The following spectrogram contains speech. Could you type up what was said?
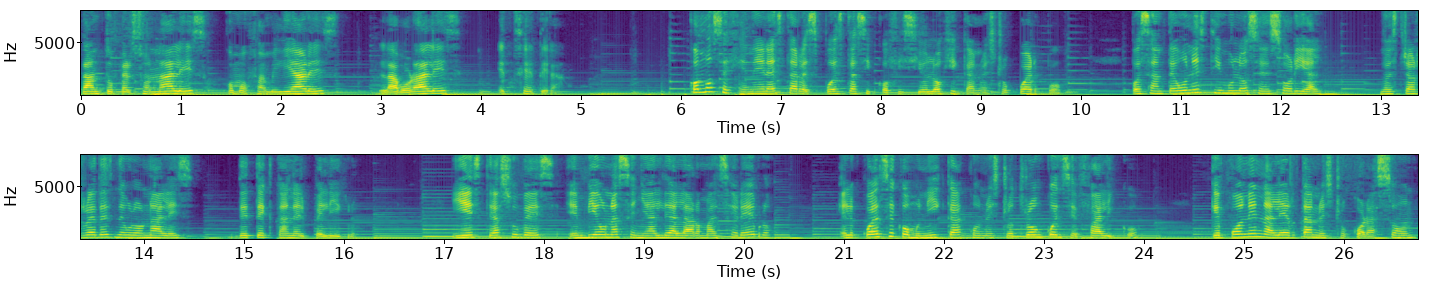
tanto personales como familiares, laborales, etc. ¿Cómo se genera esta respuesta psicofisiológica a nuestro cuerpo? Pues ante un estímulo sensorial, nuestras redes neuronales detectan el peligro. Y este a su vez envía una señal de alarma al cerebro, el cual se comunica con nuestro tronco encefálico que pone en alerta a nuestro corazón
